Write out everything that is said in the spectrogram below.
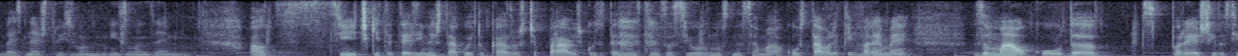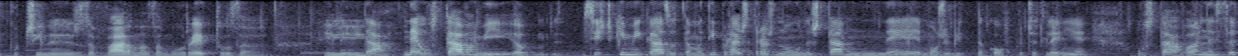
без нещо извън, извънземно. А от всичките тези неща, които казваш, че правиш, които те наистина със сигурност не са малко, остава ли ти време за малко да спреш и да си починеш за Варна, за морето, за... Или... Да, не, остава ми. Всички ми казват, ама ти правиш страшно много неща. Не, може би такова впечатление остава. Не са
